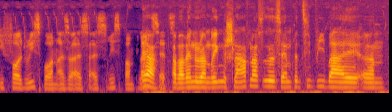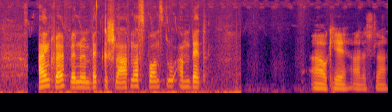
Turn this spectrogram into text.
Default Respawn, also als, als Respawn-Platz Ja, aber wenn du dann drin geschlafen hast, ist es ja im Prinzip wie bei ähm, Minecraft. Wenn du im Bett geschlafen hast, spawnst du am Bett. Ah, okay, alles klar.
